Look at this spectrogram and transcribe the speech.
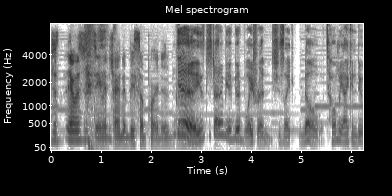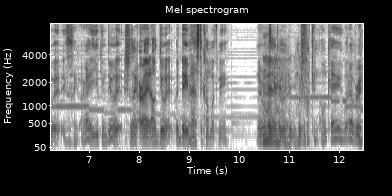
just it was just David trying to be supportive. bro. yeah, he's just trying to be a good boyfriend. She's like, no, tell me I can do it. He's like, all right, you can do it. She's like, all right, I'll do it, but David has to come with me. And everyone's like, fucking okay, whatever.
